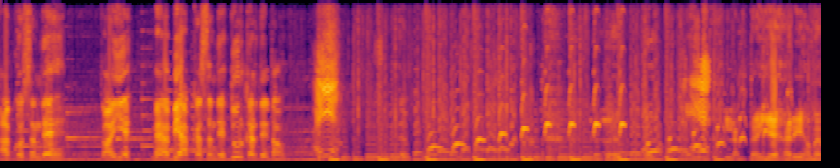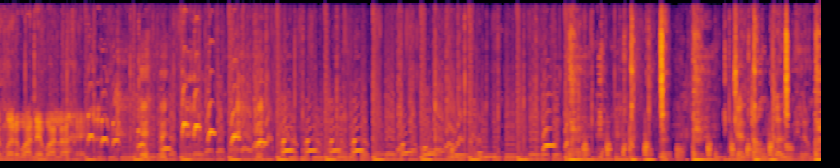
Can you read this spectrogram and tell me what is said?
आपको संदेह है? तो आइए मैं अभी आपका संदेह दूर कर देता हूँ। लगता है ये हरि हमें मरवाने वाला है। चलता हूँ कल मिलूँगा।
